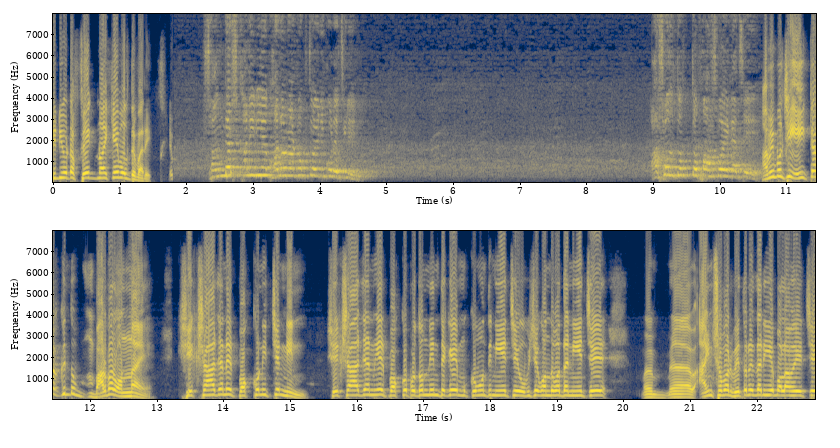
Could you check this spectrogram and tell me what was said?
ভিডিওটা ফেক নয় কে বলতে পারে? সন্দেশখালি নিয়ে ভালো নাটক তৈরি করেছিলেন। আসল তথ্য ফাঁস হয়ে গেছে। আমি বলছি এইটা কিন্তু বারবার অন্যায়। শেখ শাহজাহানের পক্ষ নিচ্ছেন নিন। শেখ শাহজাহানের পক্ষ প্রথম দিন থেকে মুখ্যমন্ত্রী নিয়েছে অভিষেক বন্দ্যোপাধ্যায় নিয়েছে আইনসভার ভেতরে দাঁড়িয়ে বলা হয়েছে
